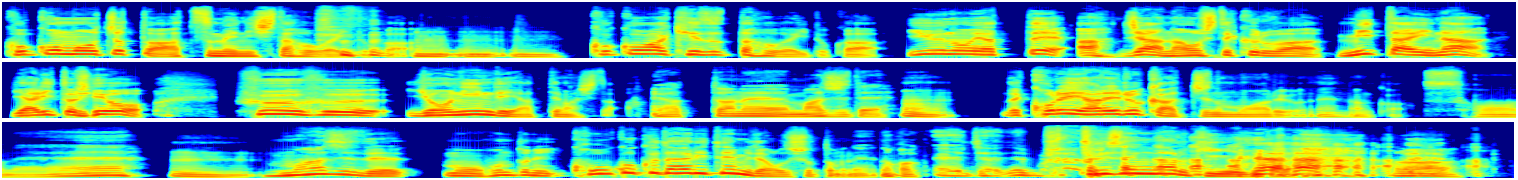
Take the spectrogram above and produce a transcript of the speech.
ここもうちょっと厚めにした方がいいとか うんうんうん。ここは削った方がいいとかいうのをやってあじゃあ直してくるわみたいなやり取りを夫婦4人でやってました。やったねマジで。うん、でこれやれるかっていうのもあるよねなんか。そうね。うん、マジでもう本当に広告代理店みたいなことしとったもんね。なんか「えじゃあプレゼンがあるき」みたいな、うん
